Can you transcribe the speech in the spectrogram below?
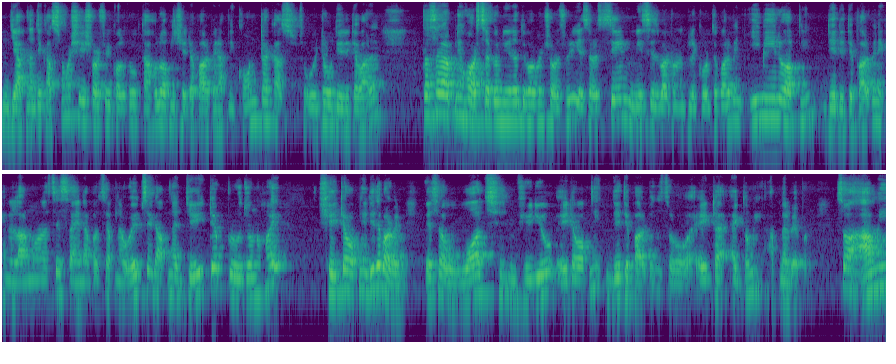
যে আপনার যে কাস্টমার সেই সরাসরি কল করুক, তাহলেও আপনি সেটা পারবেন। আপনি কোনটা কাজ ওইটাও দিয়ে দিতে পারেন। তাছাড়া আপনি হোয়াটসঅ্যাপেও নিয়ে যেতে পারবেন সরাসরি। এছাড়া সেন্ড মেসেজ বাটনে ক্লিক করতে পারবেন ইমেইলও আপনি দিয়ে দিতে পারবেন। এখানে লার্নার আছে সাইন আপ আছে, আপনার ওয়েবসাইট আপনার যেইটা প্রয়োজন হয় সেইটাও আপনি দিতে পারবেন। এছাড়া ওয়াচ ভিডিও এটাও আপনি দিতে পারবেন। সো এইটা একদমই আপনার ব্যাপার। সো আমি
